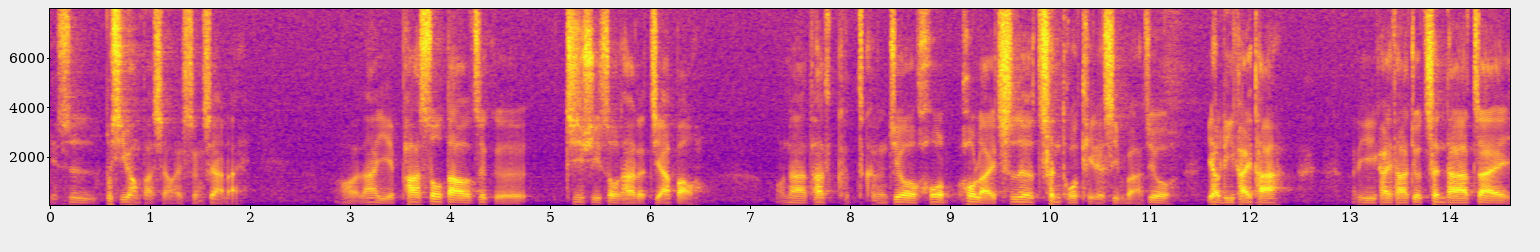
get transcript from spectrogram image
也是不希望把小孩生下来，哦，那也怕受到这个继续受他的家暴。那他可可能就后后来吃了秤砣铁了心吧，就要离开他，离开他就趁他在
